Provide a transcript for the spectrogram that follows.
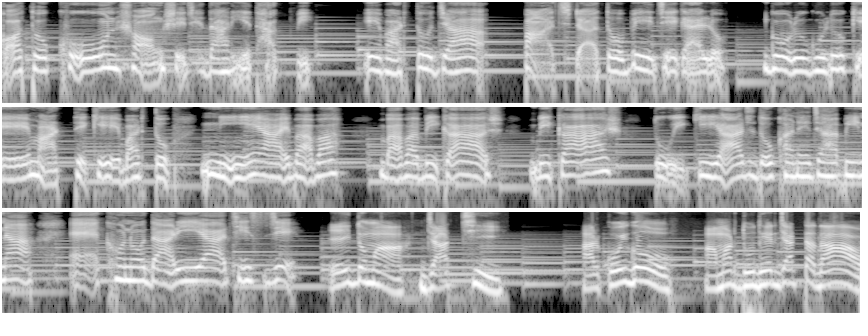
কতক্ষণ সংসেজে দাঁড়িয়ে থাকবি? এবার তো যা, পাঁচটা তো বেজে গেল। গরুগুলোকে মাঠ থেকে এবার তো নিয়ে আয় বাবা। বাবা বিকাশ বিকাশ তুই কি আজ দোকানে যাবি না? এখনও দাঁড়িয়ে আছিস যে। এই তো মা যাচ্ছি। আর কই গো আমার দুধের জারটা দাও।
